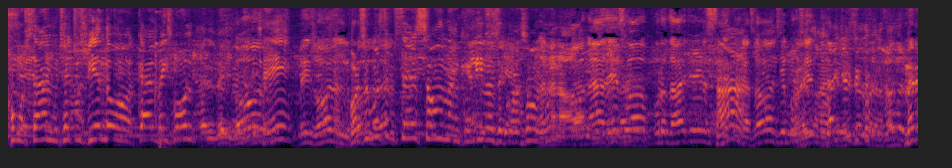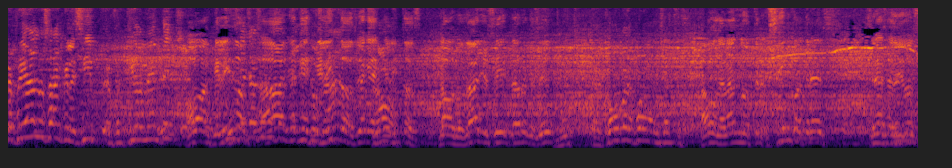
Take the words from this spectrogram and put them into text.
¿Cómo están muchachos viendo acá el béisbol? El béisbol. Sí. Béisbol. el Por supuesto que ustedes son angelinos de corazón, No, ¿no? no, nada de eso, puro Dodgers, de Ah. corazón, 100%. Dodgers de corazón. Me refería a Los Ángeles, sí, efectivamente. Oh, angelitos, son los ah, angelitos, que ¿ah? No. angelitos. No, los Dodgers, sí, claro que sí. ¿Cómo va el juego, muchachos? Estamos ganando 5 a 3, gracias a Dios.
